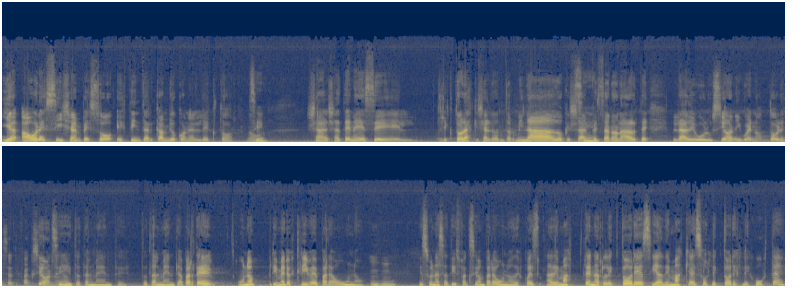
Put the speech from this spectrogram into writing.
Y ahora sí ya empezó este intercambio con el lector, ¿no? Sí. Ya, ya tenés el lectoras que ya lo han terminado, que ya empezaron a darte la devolución y bueno, doble satisfacción. Sí, totalmente, totalmente. Aparte, uno primero escribe para uno. Es una satisfacción para uno. Después, además, tener lectores y además que a esos lectores les guste,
